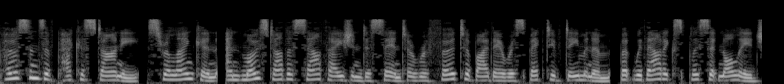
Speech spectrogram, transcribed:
Persons of Pakistani, Sri Lankan, and most other South Asian descent are referred to by their respective demonym, but without explicit knowledge,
